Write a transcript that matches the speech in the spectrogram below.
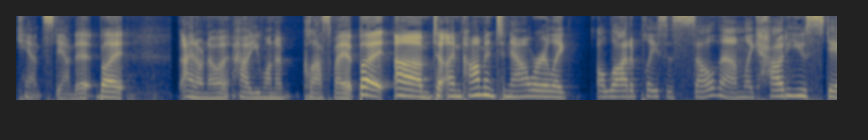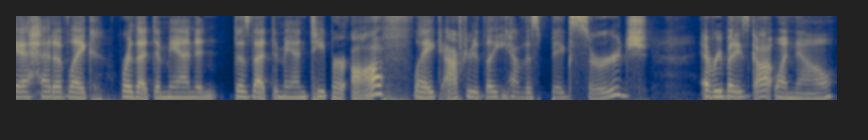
can't stand it. But I don't know how you want to classify it, but um, to uncommon to now where like a lot of places sell them, like how do you stay ahead of like where that demand and does that demand taper off? Like after like you have this big surge, everybody's got one now.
